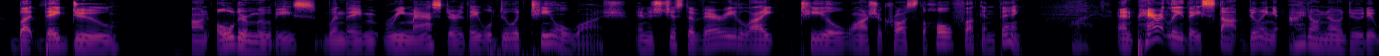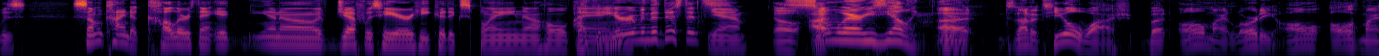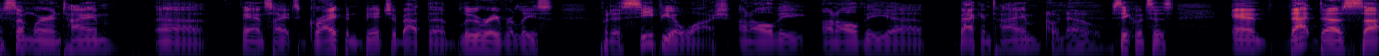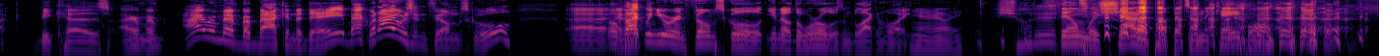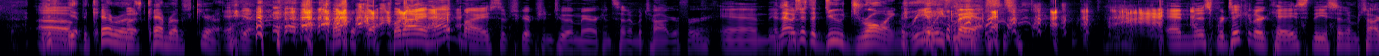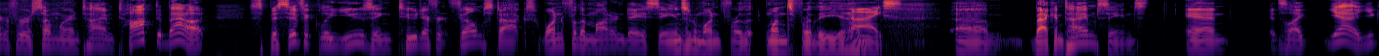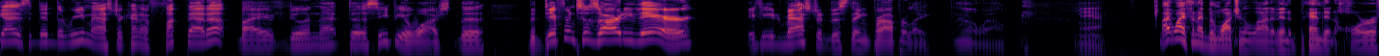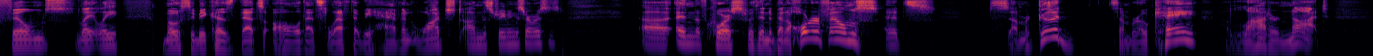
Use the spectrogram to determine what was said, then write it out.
but they do on older movies when they remaster, they will do a teal wash, and it's just a very light teal wash across the whole fucking thing. Why? And apparently they stopped doing it. I don't know, dude. It was some kind of color thing. It, you know, if Jeff was here, he could explain a whole thing. I can hear him in the distance. Yeah. Oh, I, somewhere he's yelling. uh, it's not a teal wash, but oh my lordy, all all of my somewhere in time uh, fan sites gripe and bitch about the Blu-ray release. Put a sepia wash on all the on all the uh, back in time. Oh no. sequences, and that does suck because I remember I remember back in the day, back when I was in film school. Uh, well, back I- when you were in film school, you know the world was in black and white. Yeah, really. shut it. Film was shadow puppets on the cave wall. yeah, the camera is camera obscura. Yeah. but, but I had my subscription to American Cinematographer, and the And that was just a dude drawing really fast. And this particular case, the cinematographer somewhere in time talked about specifically using two different film stocks, one for the modern day scenes and one for the one's for the uh, Nice. um, back in time scenes. And it's like, yeah, you guys that did the remaster kind of fucked that up by doing that uh, sepia wash. The the difference is already there if you'd mastered this thing properly. Oh well. Yeah. My wife and I have been watching a lot of independent horror films lately, mostly because that's all that's left that we haven't watched on the streaming services. Uh, and of course, with independent horror films, it's some are good, some are okay, a lot are not.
